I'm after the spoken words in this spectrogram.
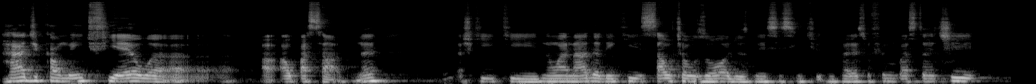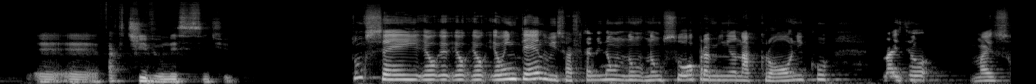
radicalmente fiel a, a, ao passado, né? Acho que, que não há nada ali que salte aos olhos nesse sentido. Me parece um filme bastante é, é, factível nesse sentido. Não sei, eu, eu, eu, eu entendo isso. Acho que também não, não, não soou para mim anacrônico, mas eu mas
